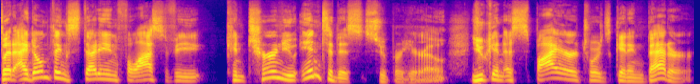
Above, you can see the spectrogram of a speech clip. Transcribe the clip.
But I don't think studying philosophy can turn you into this superhero. You can aspire towards getting better,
